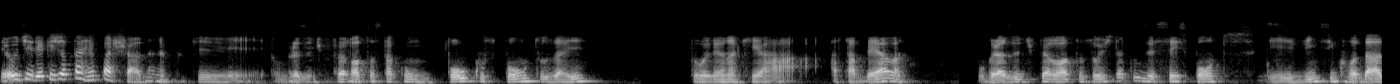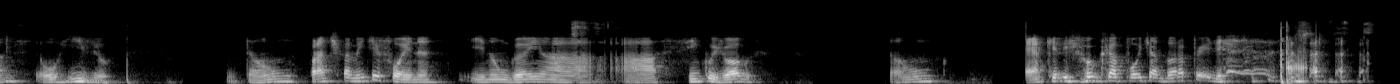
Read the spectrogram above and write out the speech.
Eu diria que já está rebaixada, né? Porque o Brasil de Pelotas está com poucos pontos aí. Estou olhando aqui a, a tabela, o Brasil de Pelotas hoje está com 16 pontos e 25 rodadas. É horrível. Então, praticamente foi, né? E não ganha há cinco jogos. Então, é aquele jogo que a Ponte adora perder.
